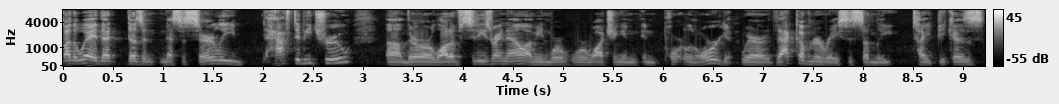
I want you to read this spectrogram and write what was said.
By the way, that doesn't necessarily have to be true. Um, there are a lot of cities right now. I mean, we're, we're watching in, in Portland, Oregon, where that governor race is suddenly tight because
